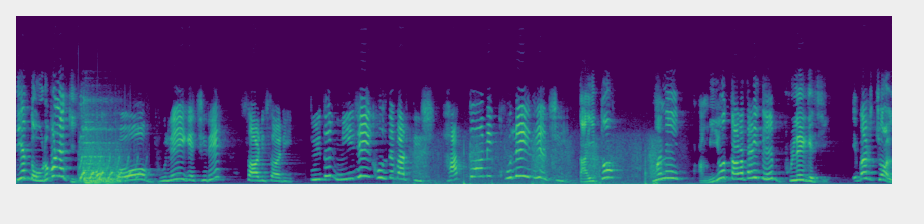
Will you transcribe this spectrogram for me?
দিয়ে দৌড়বো নাকি? ও ভুলেই গেছি রে। সরি সরি তুই তো নিজেই খুলতে পারতিস। হাত তো আমি খুলেই দিয়েছি। তাই তো? মানে আমিও তাড়াতাড়িতে ভুলে গেছি। এবার চল।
